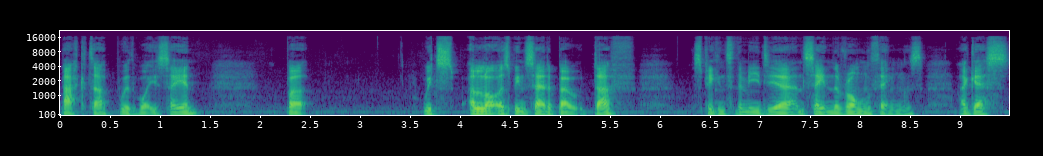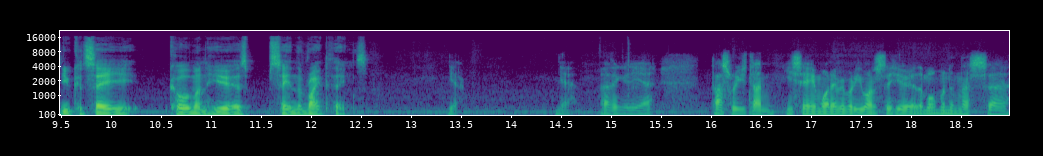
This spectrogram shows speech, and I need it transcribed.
backed up with what he's saying but which a lot has been said about Duff speaking to the media and saying the wrong things. I guess you could say Coleman here is saying the right things. Yeah, yeah, I think yeah, that's what he's done. He's saying what everybody wants to hear at the moment, and that's uh,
